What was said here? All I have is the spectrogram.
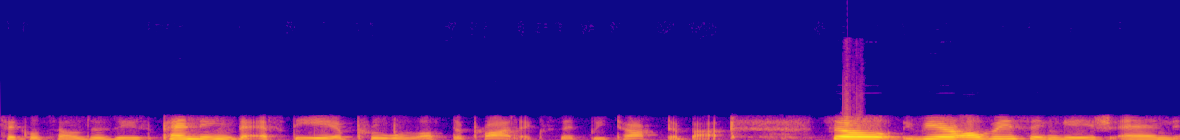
sickle cell disease, pending the FDA approval of the products that we talked about. So we are always engaged, and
